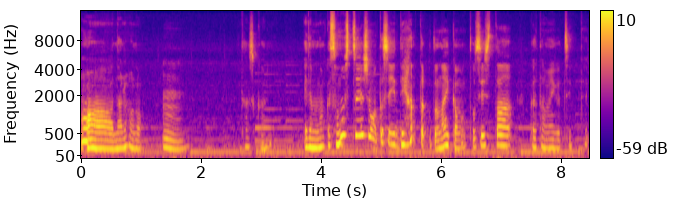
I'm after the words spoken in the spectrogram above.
も。ああなるほど。うん確かに。えでもなんかそのシチュエーション私出会ったことないかも。年下がタメ口って。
